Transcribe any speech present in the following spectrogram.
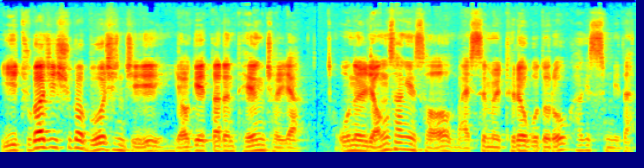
이 두 가지 이슈가 무엇인지 여기에 따른 대응 전략 오늘 영상에서 말씀을 드려보도록 하겠습니다.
